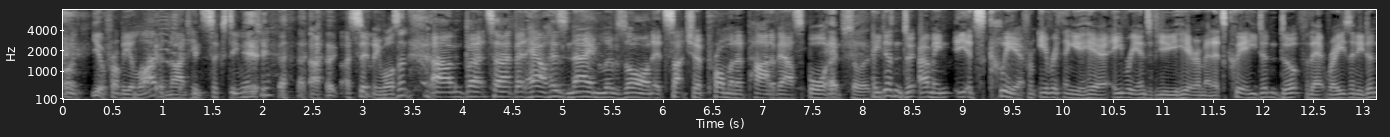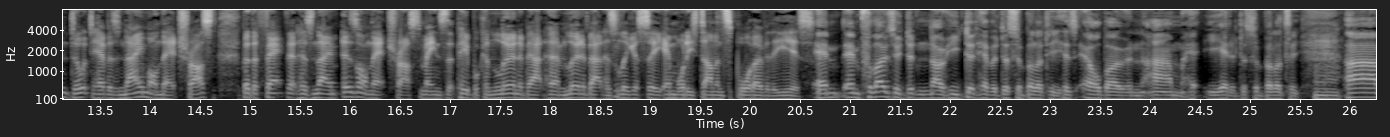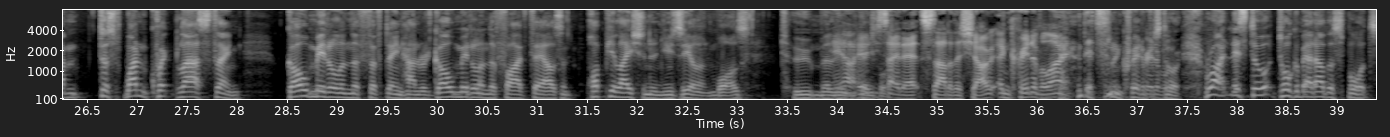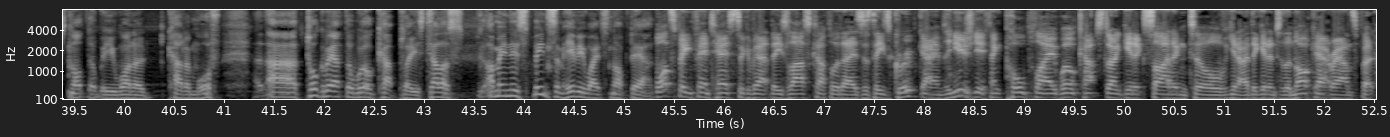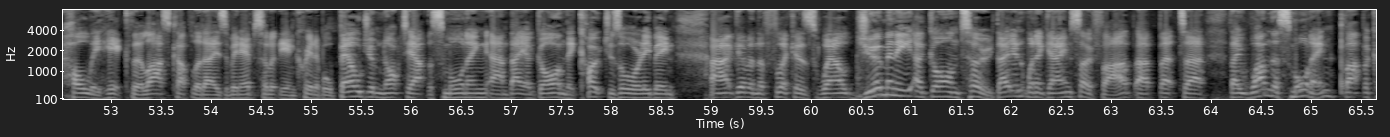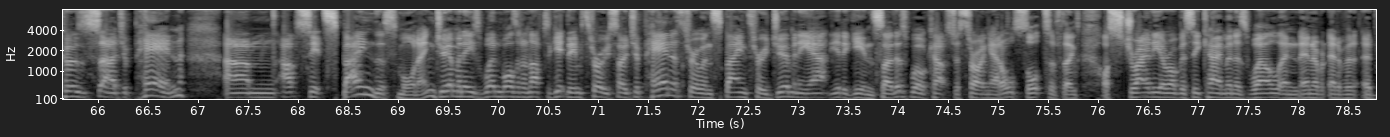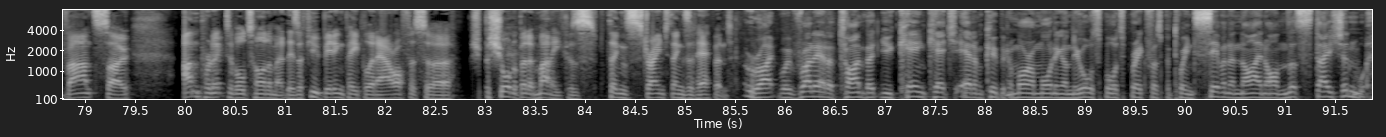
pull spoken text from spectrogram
well, you were probably alive in 1960, weren't you? Uh, I certainly wasn't. Um, but uh, but how his name lives on, it's such a prominent part of our sport. Absolutely. He doesn't do, I mean, it's clear from everything you hear, every interview you hear him in, it's clear he didn't do it for that reason. He didn't do it to have his name on that trust. But the fact that his name is on that trust means that people can learn about him, learn about his legacy and what he's done in sport over the years. And, and for those who didn't know, he did have a disability. His elbow and arm, he had a disability. Mm. Um, just one quick last thing gold medal in the 1500, gold medal in the 5000. Population in New Zealand was two million yeah, I heard people. you say that at the start of the show. Incredible, eh? That's an incredible, incredible, story. Right, let's do, talk about other sports. Not that we want to cut them off. Uh, talk about the World Cup, please. Tell us. I mean, there's been some heavyweights knocked out. What's been fantastic about these last couple of days is these group games. And usually you think pool play, World Cups don't get exciting till you know they get into the knockout rounds. But holy heck, the last couple of days have been absolutely incredible. Belgium knocked out this morning. Um, they are gone. Their coach has already been uh, given the flick as well. Germany are gone too. They didn't win a game so far, uh, but uh, they won this morning, but because uh, Japan um, upset Spain this morning, Germany's win wasn't enough to get them through. So Japan is through and Spain through, Germany out yet again. So this World Cup's just throwing out all sorts of things. Australia obviously came in as well and, and, and advanced. So unpredictable tournament. There's a few betting people in our office who are short a bit of money because things, strange things have happened. Right, we've run out of time, but you can catch Adam Cooper tomorrow morning on the All Sports Breakfast between seven and nine on this station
